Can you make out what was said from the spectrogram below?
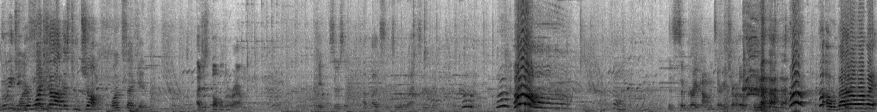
Your, Luigi, One your one second. job is to jump. one second. I just bubbled around. Okay, seriously? Uh, it's, it's a little accident. This is some great commentary, Charlie. Uh oh, we're better on wrong way.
